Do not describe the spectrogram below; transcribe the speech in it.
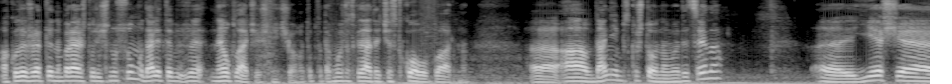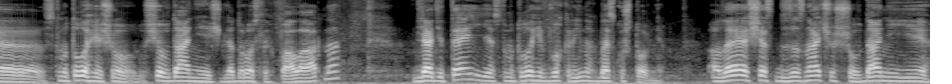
А коли вже ти набираєш ту річну суму, далі ти вже не оплачуєш нічого. Тобто, так можна сказати, частково платно. Е, А в Данії безкоштовна медицина. Е, Є ще стоматологія, що, що в Данії для дорослих платна. Для дітей є стоматології в двох країнах безкоштовні. Але ще зазначу, що в Данії,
